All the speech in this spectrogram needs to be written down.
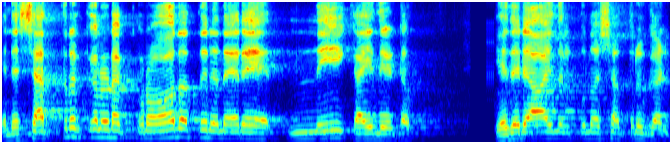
എന്റെ ശത്രുക്കളുടെ ക്രോധത്തിന് നേരെ നീ കൈനീട്ടും. എതിരായി നിൽക്കുന്ന ശത്രുക്കൾ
